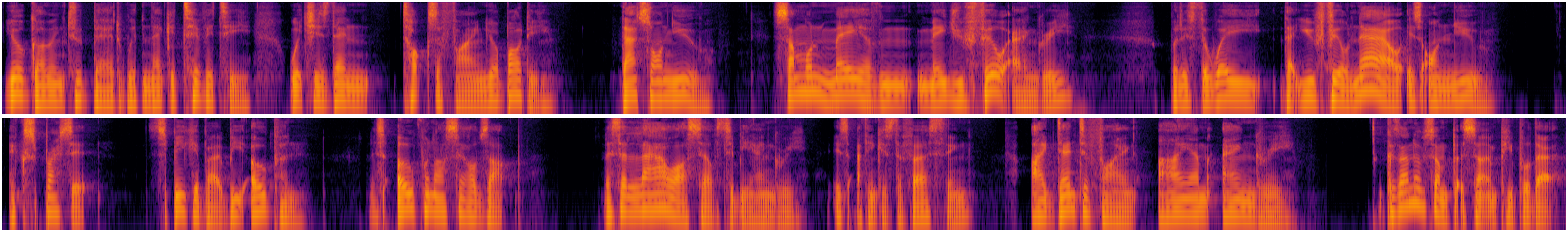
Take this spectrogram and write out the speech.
You're going to bed with negativity, which is then toxifying your body. That's on you. Someone may have made you feel angry, but it's the way that you feel now is on you. Express it, speak about it, be open. Let's open ourselves up. Let's allow ourselves to be angry. Is I think is the first thing. Identifying I am angry. Because I know some certain people that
